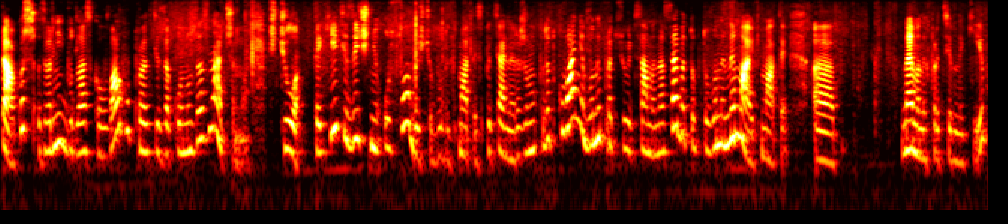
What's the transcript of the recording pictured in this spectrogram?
Також зверніть, будь ласка, увагу, в проєкті закону зазначено, що такі фізичні особи, що будуть мати спеціальний режим оподаткування, вони працюють саме на себе, тобто вони не мають мати. Найманих працівників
